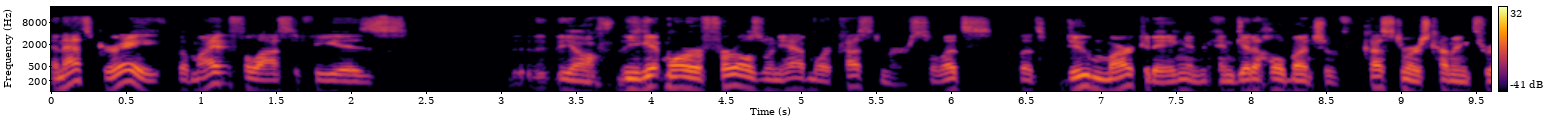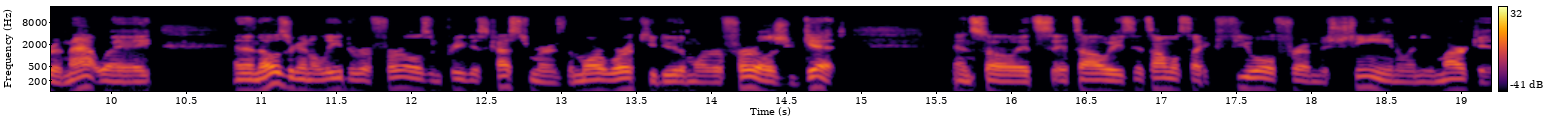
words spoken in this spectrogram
and that's great. But my philosophy is you know you get more referrals when you have more customers so let's let's do marketing and, and get a whole bunch of customers coming through in that way and then those are going to lead to referrals and previous customers. The more work you do the more referrals you get. And so it's it's always it's almost like fuel for a machine when you market.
